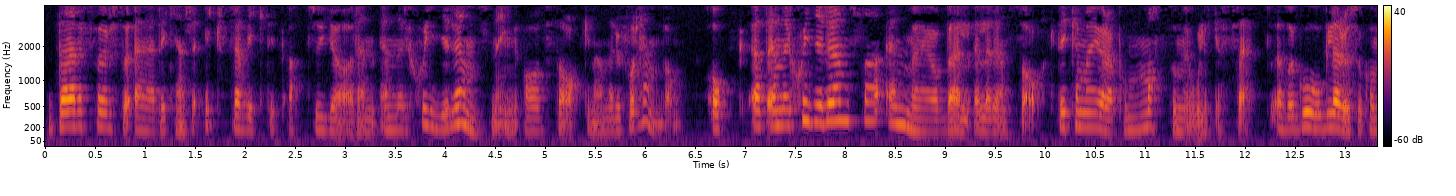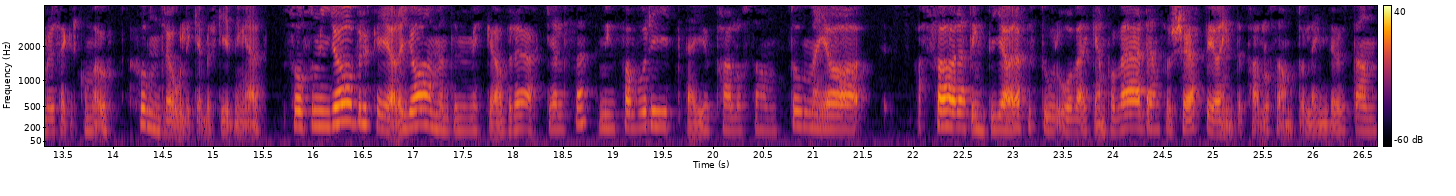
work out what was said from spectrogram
därför så är det kanske extra viktigt att du gör en energirensning av sakerna när du får hem dem. Och att energirensa en möbel eller en sak, det kan man göra på massor med olika sätt. Alltså googlar du så kommer det säkert komma upp hundra olika beskrivningar. Så som jag brukar göra, jag använder mig mycket av rökelse. Min favorit är ju Palo Santo men jag för att inte göra för stor åverkan på världen så köper jag inte Palo Santo längre utan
